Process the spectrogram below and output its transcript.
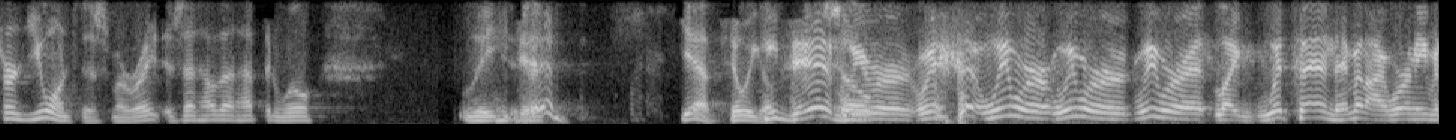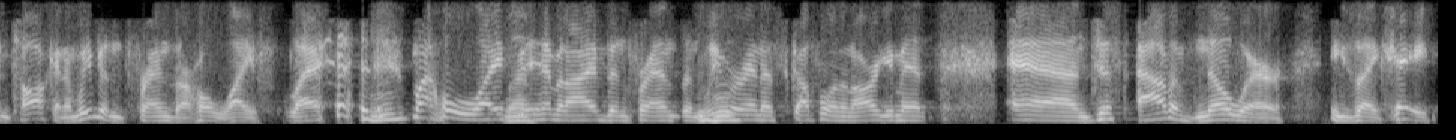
turned you onto this. Am I right? Is that how that happened, Will? Lee, He is that- did. Yeah, here we go. He did. So- we were we, we were we were we were at like wits end. Him and I weren't even talking, and we've been friends our whole life. Like Mhm. my whole life, Wow. him and I have been friends, and we Mhm. were in a scuffle and an argument, and just out of nowhere, he's like, "Hey."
